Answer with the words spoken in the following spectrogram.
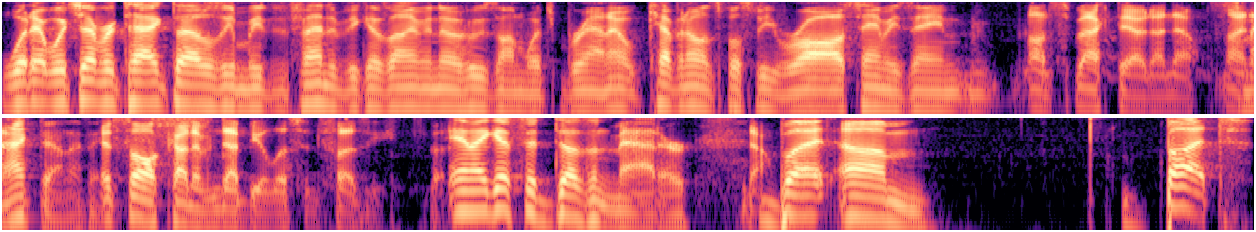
Whatever, whichever tag titles going to be defended, because I don't even know who's on which brand. I know Kevin Owens is supposed to be Raw, Sami Zayn on SmackDown, I know. I know. SmackDown, I think. It's all kind of nebulous and fuzzy. But and I guess it doesn't matter. No. But um but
